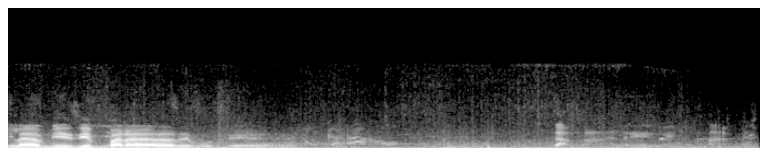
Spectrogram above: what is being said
la mis bien parada de mujer. Puta madre, güey, no mames.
